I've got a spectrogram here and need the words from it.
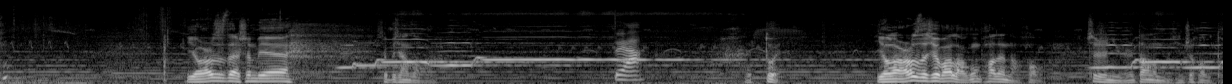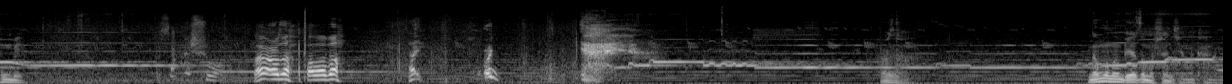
有儿子在身边，就不想走了。对啊，还对，有了儿子就把老公抛在脑后，这是女人当了母亲之后的通病。瞎说。来，儿子，抱抱抱。哎，我，儿子，能不能别这么深情的看着爸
